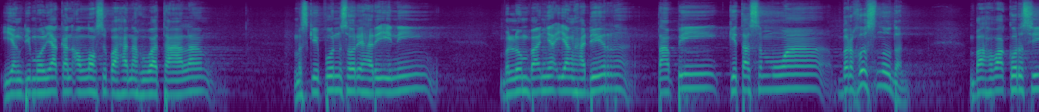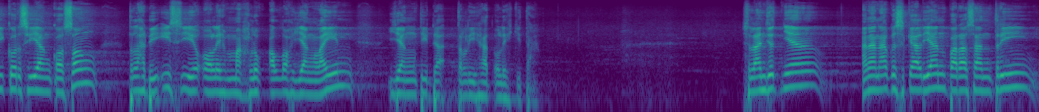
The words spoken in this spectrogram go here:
yang dimuliakan Allah Subhanahu wa taala. Meskipun sore hari ini belum banyak yang hadir, tapi kita semua berhusnudan bahwa kursi-kursi yang kosong telah diisi oleh makhluk Allah yang lain yang tidak terlihat oleh kita. Selanjutnya anak-anakku sekalian para santri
